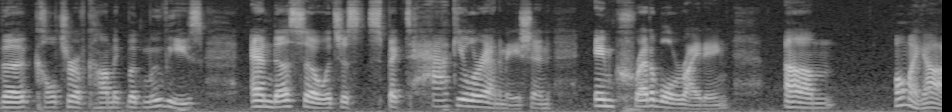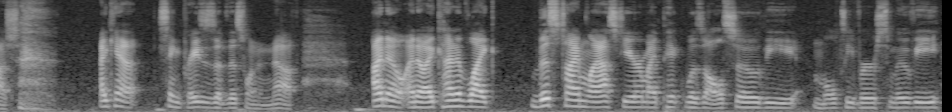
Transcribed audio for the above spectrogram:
the culture of comic book movies and does so with just spectacular animation, incredible writing. Um, oh my gosh, I can't sing praises of this one enough. I know, I know. I kind of like this time last year. My pick was also the multiverse movie,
